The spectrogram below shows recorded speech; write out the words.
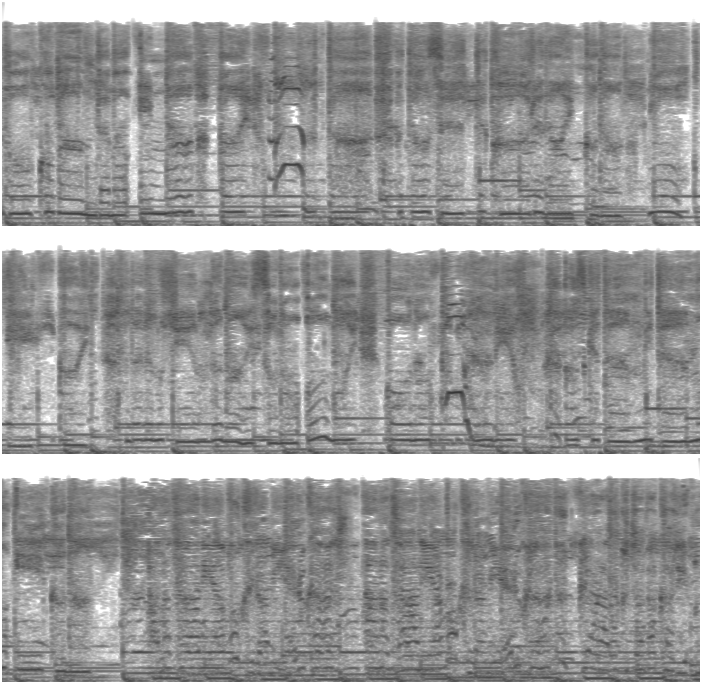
を拒んでも今愛歌歌わせてくれないかなもう一回誰も知らないその想いこの指を預けてみてもいいか。なあなたには僕が見えるか。あなたには僕が見えるか。ガラクタばかり投げ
